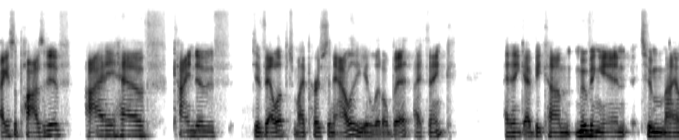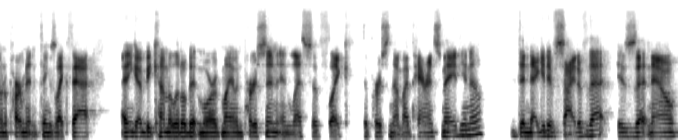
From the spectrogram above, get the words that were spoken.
I guess a positive. I have kind of developed my personality a little bit. I think. I think I've become moving in to my own apartment and things like that. I think I've become a little bit more of my own person and less of like the person that my parents made, you know? The negative side of that is that now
